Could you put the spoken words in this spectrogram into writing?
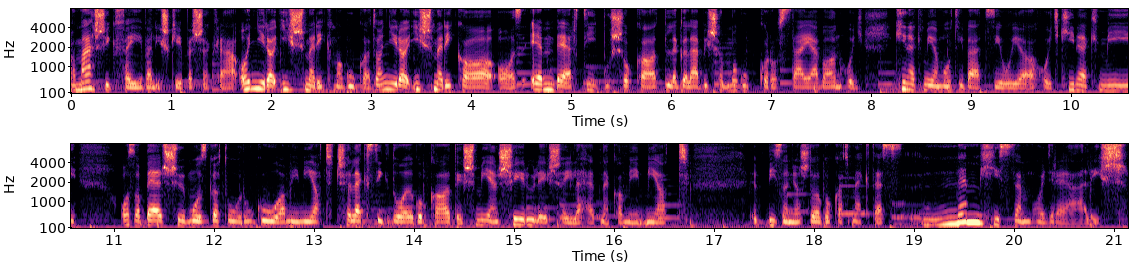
a másik fejével is képesek rá. Annyira ismerik magukat, annyira ismerik a, az ember típusokat, legalábbis a maguk korosztályában, hogy kinek mi a motivációja, hogy kinek mi az a belső mozgatórugó, ami miatt cselekszik dolgokat, és milyen sérülései lehetnek, ami miatt bizonyos dolgokat megtesz. Nem hiszem, hogy reális.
